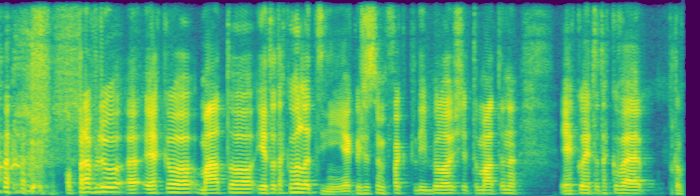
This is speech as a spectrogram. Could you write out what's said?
opravdu, eh, jako má to, je to takové letní, jakože se mi fakt líbilo, že to má ten, jako je to takové pro,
